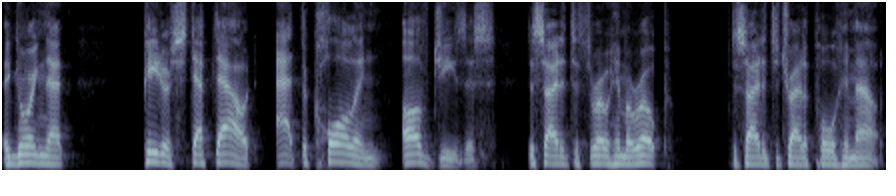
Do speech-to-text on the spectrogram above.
ignoring that Peter stepped out at the calling of Jesus, decided to throw him a rope, decided to try to pull him out.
